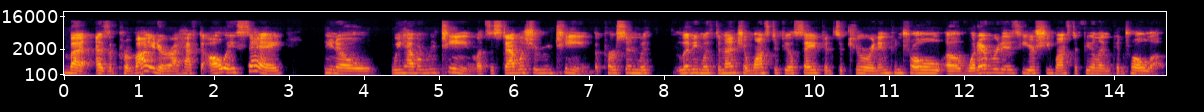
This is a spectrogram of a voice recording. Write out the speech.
But as a provider, I have to always say, you know, we have a routine. Let's establish a routine. The person with living with dementia wants to feel safe and secure and in control of whatever it is he or she wants to feel in control of.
